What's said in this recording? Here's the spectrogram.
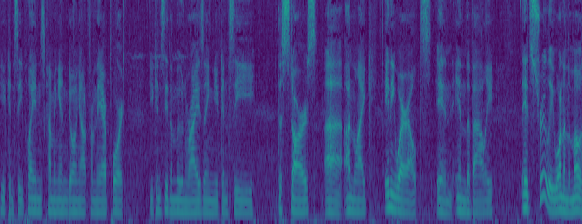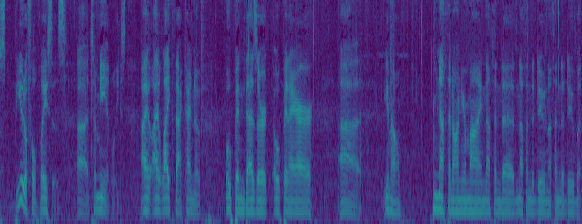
You can see planes coming in, going out from the airport. You can see the moon rising. You can see the stars, uh, unlike anywhere else in in the valley. It's truly one of the most beautiful places, uh, to me at least. I, I like that kind of open desert, open air, uh, you know, nothing on your mind, nothing to nothing to do, nothing to do but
